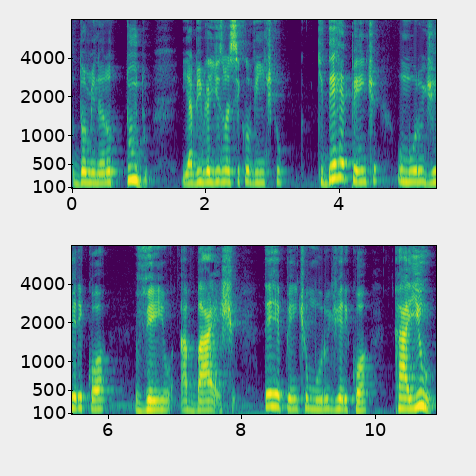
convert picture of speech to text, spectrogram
dominando tudo. E a Bíblia diz no versículo 20 que, que de repente o muro de Jericó veio abaixo. De repente o muro de Jericó caiu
